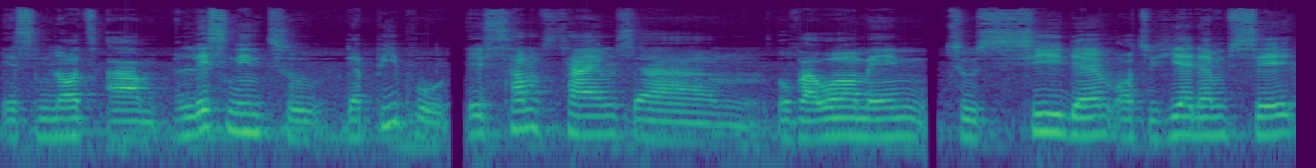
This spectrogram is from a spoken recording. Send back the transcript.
is not um, listening to the people. It's sometimes um, overwhelming to see them or to hear them say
